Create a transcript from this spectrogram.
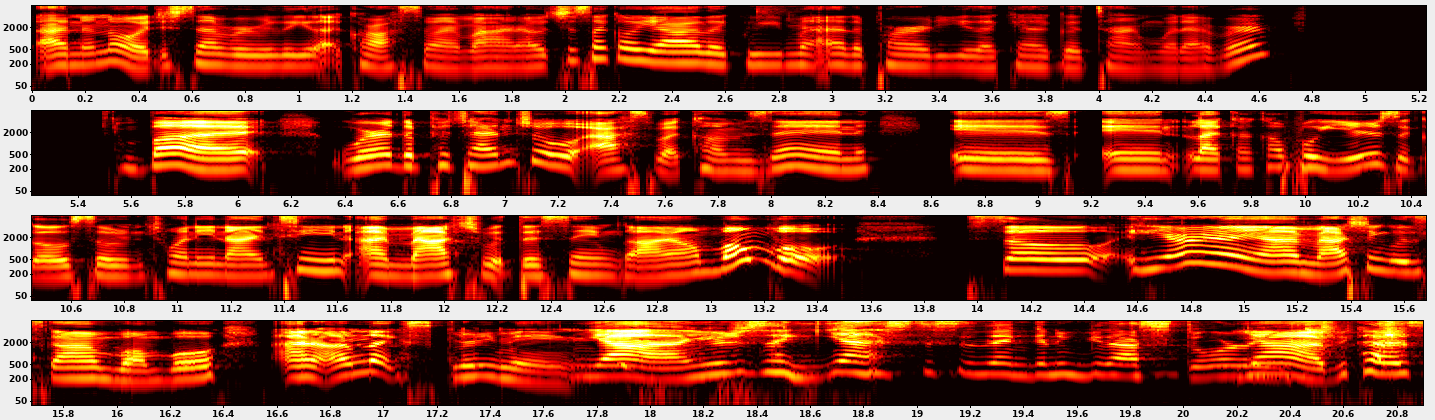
I don't know, it just never really like crossed my mind. I was just like, oh yeah, like we met at a party, like had a good time, whatever. But where the potential aspect comes in is in like a couple years ago. So in 2019, I matched with the same guy on Bumble. So here I am matching with this guy on Bumble, and I'm like screaming. Yeah, and you're just like, yes, this is then gonna be that story. Yeah, because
